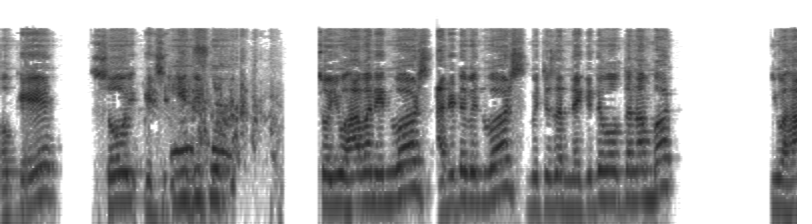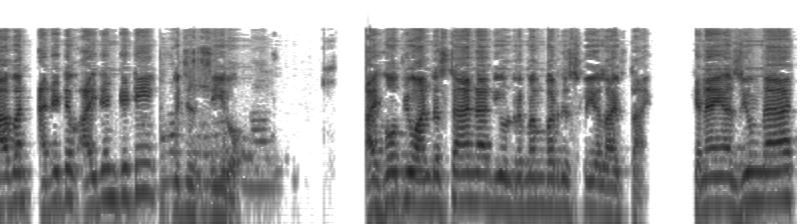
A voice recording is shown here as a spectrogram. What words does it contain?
Okay. So it's easy to, so you have an inverse, additive inverse, which is a negative of the number. You have an additive identity, which is zero. I hope you understand that you'll remember this for your lifetime. Can I assume that?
